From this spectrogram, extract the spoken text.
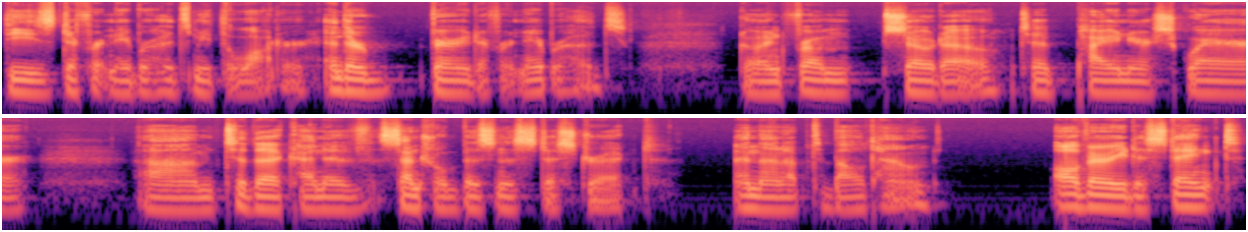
these different neighborhoods meet the water, and they're very different neighborhoods, going from SoDo to Pioneer Square um, to the kind of central business district, and then up to Belltown, all very distinct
